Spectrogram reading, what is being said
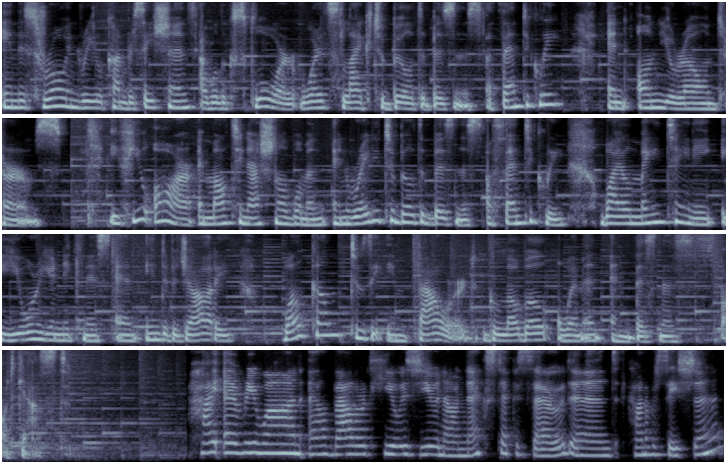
In these raw and real conversations, I will explore what it's like to build a business authentically and on your own terms. If you are a multinational woman and ready to build a business authentically while maintaining your uniqueness and individuality, welcome to the Empowered Global Women in Business podcast. Hi, everyone. Elle Ballard here with you in our next episode and conversation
